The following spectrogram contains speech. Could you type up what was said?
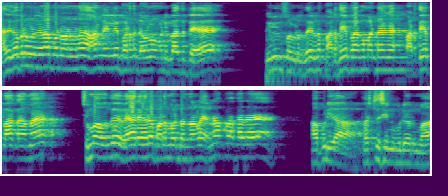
அதுக்கப்புறம் உங்களுக்கு என்ன பண்ணுவாங்கன்னா ஆன்லைன்லேயே படத்தை டவுன்லோட் பண்ணி பார்த்துட்டு ரிவ்யூ சொல்கிறது இல்லை படத்தையே பார்க்க மாட்டாங்க. படத்தையே பார்க்காம சும்மா வந்து வேற யாரோ படம் மட்டும் வந்தாங்களா என்ன பார்க்காத? அப்படியா? ஃபர்ஸ்ட் சீன் கூடி வருமா?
